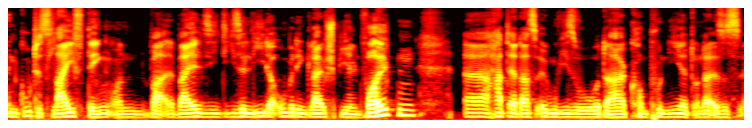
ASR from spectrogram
ein gutes Live-Ding und weil sie diese Lieder unbedingt live spielen wollten, äh, hat er das irgendwie so da komponiert. Und da ist es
